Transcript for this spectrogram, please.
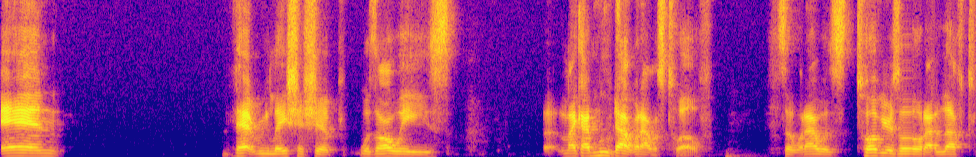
And that relationship was always uh, like I moved out when I was 12. So when I was 12 years old, I left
